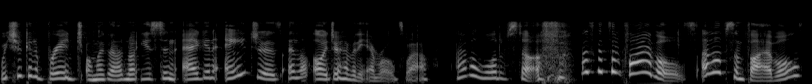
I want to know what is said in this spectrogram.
We should get a bridge. Oh my god, I've not used an egg in ages. I love. Oh, I don't have any emeralds. Wow. I have a lot of stuff. Let's get some fireballs. I love some fireballs.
